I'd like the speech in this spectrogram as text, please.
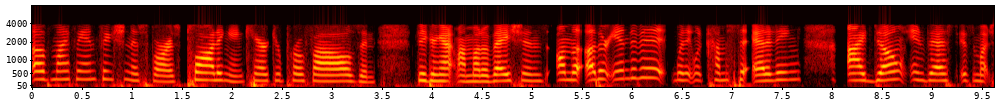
of my fan fiction as far as plotting and character profiles and figuring out my motivations, on the other end of it, when it comes to editing, I don't invest as much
